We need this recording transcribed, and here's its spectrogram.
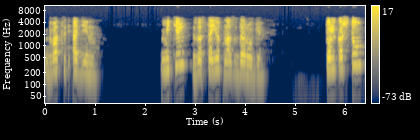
21. Метель застает нас в дороге. Только что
